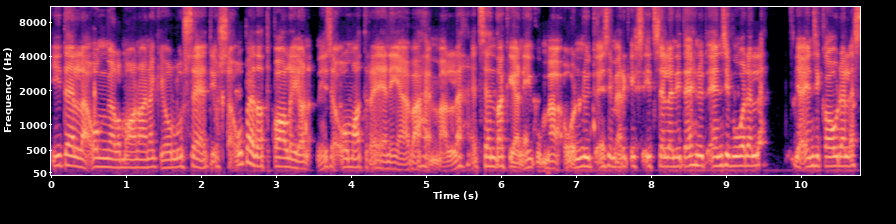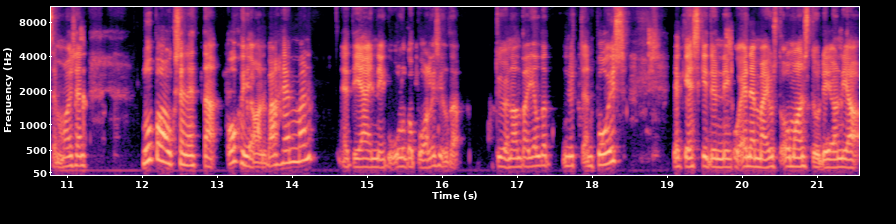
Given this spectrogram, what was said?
itsellä ongelma on ainakin ollut se, että jos sä opetat paljon, niin se oma treeni jää vähemmälle. Et sen takia niin kuin mä oon nyt esimerkiksi itselleni tehnyt ensi vuodelle ja ensi kaudelle semmoisen lupauksen, että ohjaan vähemmän, että jäin niin kuin ulkopuolisilta työnantajilta nytten pois ja keskityn niin kuin enemmän just oman studion ja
